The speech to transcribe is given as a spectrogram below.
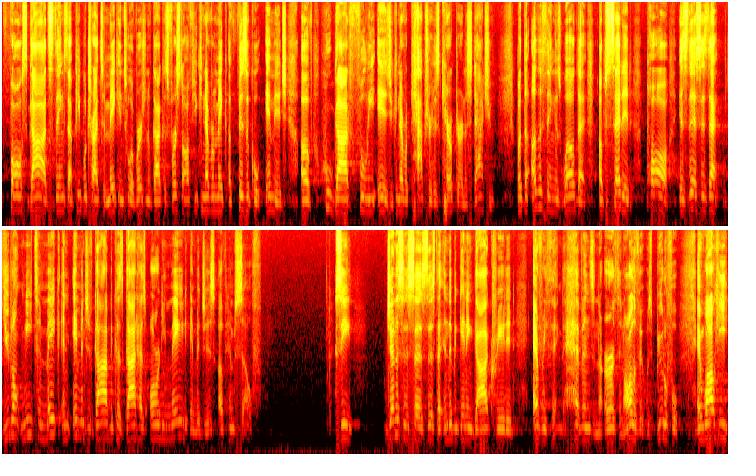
false gods, things that people try to make into a version of God. Because, first off, you can never make a physical image of who God fully is, you can never capture his character in a statue. But the other thing as well that upsetted Paul is this is that you don't need to make an image of God because God has already made images of himself. See, Genesis says this that in the beginning God created everything, the heavens and the earth, and all of it was beautiful. And while he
